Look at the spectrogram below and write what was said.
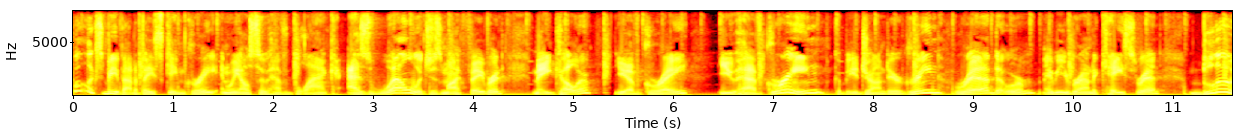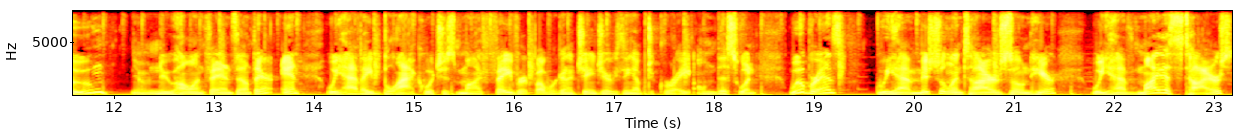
what looks to be about a base game gray, and we also have black as well, which is my favorite. Main color, you have gray, you have green, could be a John Deere green, red, or maybe you're brown to case red, blue, you know, New Holland fans out there, and we have a black, which is my favorite, but we're going to change everything up to gray on this one. Wheel brands, we have Michelin tires on here. We have Midas tires.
